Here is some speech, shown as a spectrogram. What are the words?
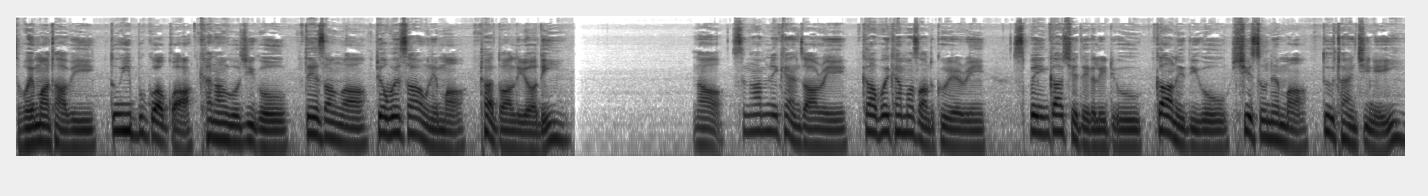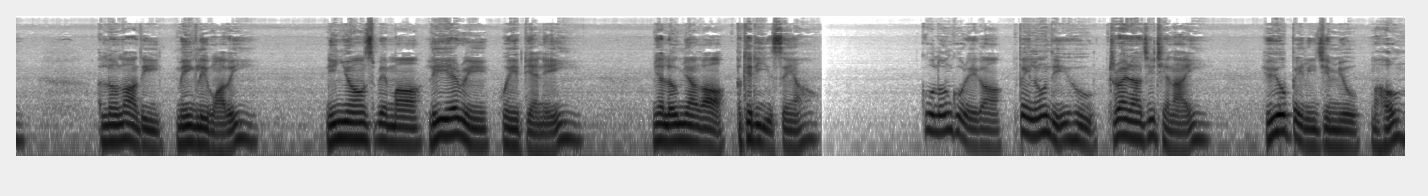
စပွဲမထားပြီးသူဤပုကွာကွာခန္ဓာကိုယ်ကြီးကိုတဲဆောင်ကပျော်ပွဲစားအောင်လေးမှထွက်သွားလျော်သည်နောက်15မိနစ်ခန့်ကြာတွင်ကပွဲခမ်းမဆောင်တစ်ခုတွင်စပိန်ကချေတဲ့ကလေးတူကနေသည်ကိုရှေ့ဆုံးထဲမှသူ့ထိုင်ကြည့်နေ၏အလွန်လာသည့်မိန်းကလေးပါပဲ။ နီညောင်စပင်မှာလေးရဲတွင်ဝေပြန်နေ။မျက်လုံးများကပကတိအစင်အောင်။ကိုလုံးကိုတွေကပိန်လုံးသည်ဟုဒရိုက်တာကြီးထင်လိုက်။ရိုးရိုးပိန်လီချင်းမျိုးမဟုတ်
